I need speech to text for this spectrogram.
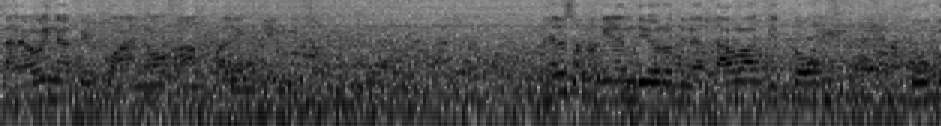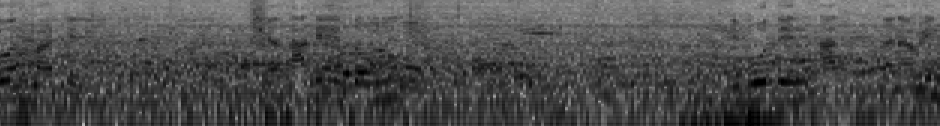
tanawin natin kung ano ang palengke ito. Dito sa Cagayan de Oro, tinatawag itong Pugon Market. Kaya atin itong ibutin at tanawin.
